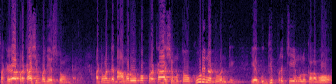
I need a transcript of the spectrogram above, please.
చక్కగా ప్రకాశింపజేస్తూ ఉంటాయి. అటువంటి నామరూప ప్రకాశముతో కూడినటువంటి ఏ బుద్ధి ప్రత్యయములు కలవో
